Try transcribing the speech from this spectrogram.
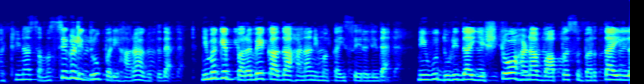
ಕಠಿಣ ಸಮಸ್ಯೆಗಳಿದ್ರೂ ಪರಿಹಾರ ಆಗುತ್ತದೆ. ನಿಮಗೆ ಬರಬೇಕಾದ ಹಣ ನಿಮ್ಮ ಕೈ ಸೇರಲಿದೆ. ನೀವು ದುಡಿದ ಎಷ್ಟೋ ಹಣ ವಾಪಸ್ ಬರ್ತಾ ಇಲ್ಲ,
